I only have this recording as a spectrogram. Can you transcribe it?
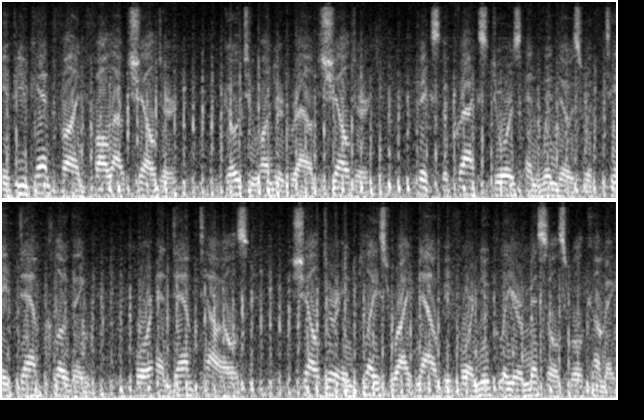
If you can't find fallout shelter, go to underground shelter, fix the cracks doors and windows with tape damp clothing, and damp towels, shelter in place right now before nuclear missiles will coming.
